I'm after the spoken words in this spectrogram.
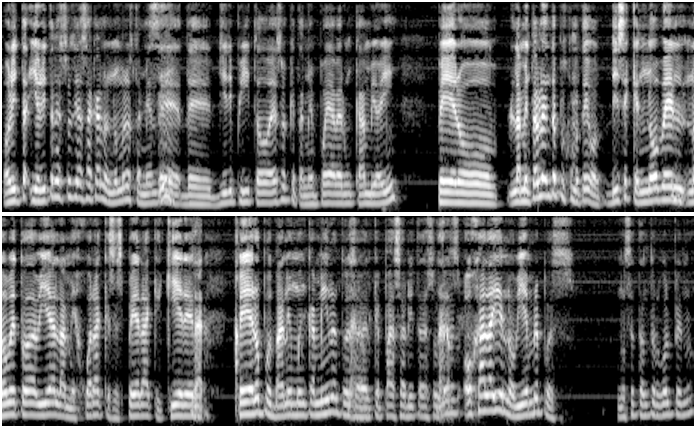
Ahorita, y ahorita en estos días sacan los números también Sí. de, de GDP y todo eso, que también puede haber un cambio ahí. Pero lamentablemente, pues como te digo, dice que no ve, el- no ve todavía la mejora que se espera, que quieren. Claro. Pero pues van en buen camino, entonces Claro. a ver qué pasa ahorita en estos Claro. meses. Ojalá y en noviembre, pues, no sé tanto el golpe, ¿no?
